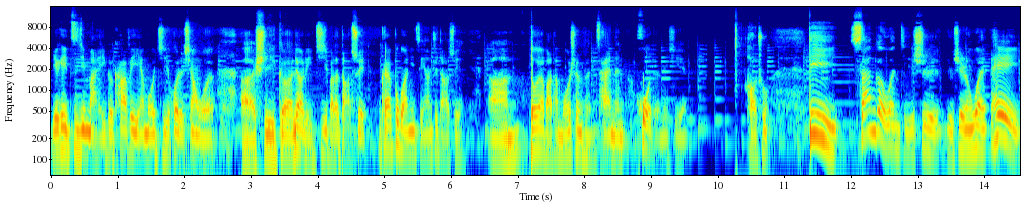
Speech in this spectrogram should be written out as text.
也可以自己买一个咖啡研磨机，或者像我，呃，是一个料理机，把它打碎。OK，不管你怎样去打碎，啊，都要把它磨成粉，才能获得那些好处。第三个问题是，有些人问，嘿，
